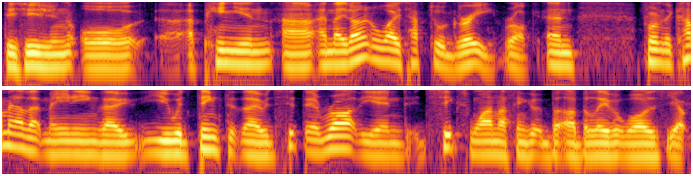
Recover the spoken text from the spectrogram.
decision or uh, opinion, uh, and they don't always have to agree. Rock and for them to come out of that meeting, they you would think that they would sit there right at the end. It's six one, I think, it, I believe it was. Yep.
